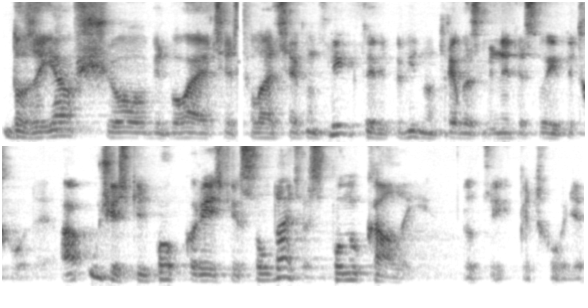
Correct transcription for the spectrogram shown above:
до заяв, що відбувається ескалація конфлікту. Відповідно, треба змінити свої підходи. А участь кількох корейських солдатів спонукала їх до цих підходів.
